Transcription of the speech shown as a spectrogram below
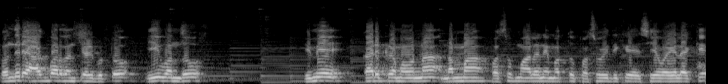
ತೊಂದರೆ ಆಗಬಾರ್ದು ಅಂತ ಹೇಳ್ಬಿಟ್ಟು ಈ ಒಂದು ವಿಮೆ ಕಾರ್ಯಕ್ರಮವನ್ನು ನಮ್ಮ ಪಶುಪಾಲನೆ ಮತ್ತು ಪಶುವೈದ್ಯಕೀಯ ಸೇವಾ ಇಲಾಖೆ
